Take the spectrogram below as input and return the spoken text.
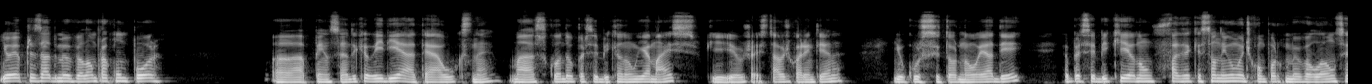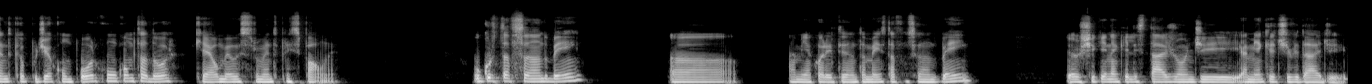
e eu ia precisar do meu violão para compor, uh, pensando que eu iria até a UX, né? Mas quando eu percebi que eu não ia mais, que eu já estava de quarentena, e o curso se tornou EAD, eu percebi que eu não fazia questão nenhuma de compor com o meu violão, sendo que eu podia compor com o computador, que é o meu instrumento principal, né? O curso está funcionando bem, uh, a minha quarentena também está funcionando bem. Eu cheguei naquele estágio onde a minha criatividade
